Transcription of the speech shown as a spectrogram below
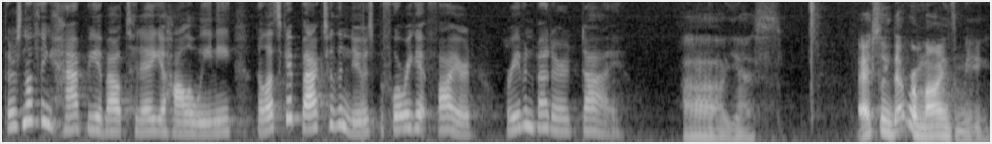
There's nothing happy about today, you Halloweeny. Now let's get back to the news before we get fired, or even better, die. Ah, yes. Actually, that reminds me.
